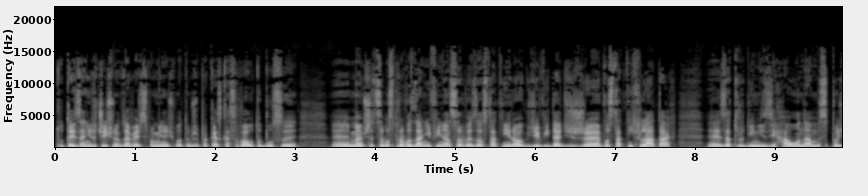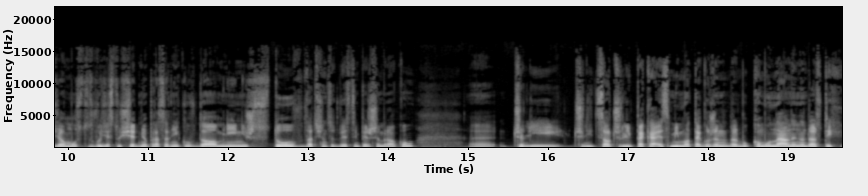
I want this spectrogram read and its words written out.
tutaj zanim zaczęliśmy rozmawiać, wspominaliśmy o tym, że PKS kasował autobusy. Y, mamy przed sobą sprawozdanie finansowe za ostatni rok, gdzie widać, że w ostatnich latach y, zatrudnienie zjechało nam z poziomu 127 pracowników do mniej niż 100 w 2021 roku. Czyli, czyli co? Czyli PKS, mimo tego, że nadal był komunalny, nadal w tych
